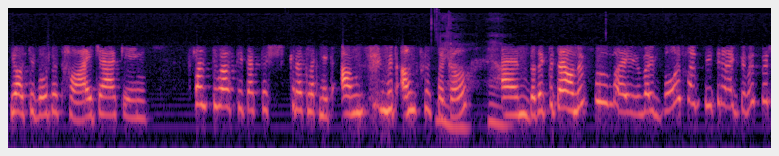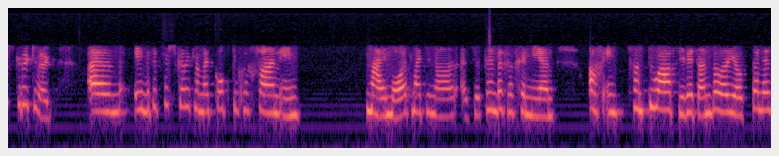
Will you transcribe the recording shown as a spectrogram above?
ja, toe word dit gehijack en van toe af het ek verskriklik met angs met angs gesukkel. Ja, ja. Ehm um, dat ek baie ander voel my my bors gaan toe trek. Dit was verskriklik. Ehm um, en dit het verskriklik na my kop toe gegaan en my ma het my toe na 'n sielkundige geneem. Ag en van toe af, jy weet, dan wil jy op pille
